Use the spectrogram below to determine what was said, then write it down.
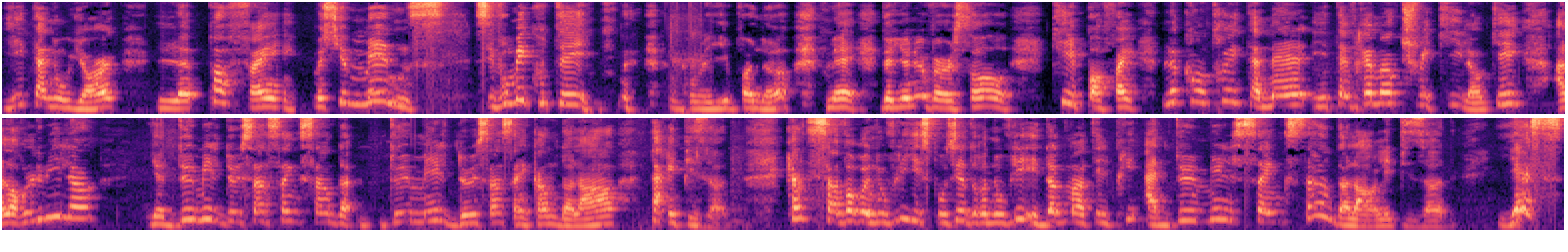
il est à New York, le pas fin, Monsieur Mintz, si vous m'écoutez, il n'est pas là, mais de Universal, qui est pas fin. Le contrat était, il était vraiment tricky, là, OK? Alors, lui, là, il y a 2250 dollars par épisode. Quand il s'en va renouveler, il est supposé de renouveler et d'augmenter le prix à 2500 dollars l'épisode. Yes!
